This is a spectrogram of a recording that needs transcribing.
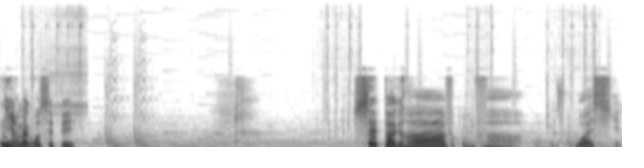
venir, ma grosse épée. C'est pas grave, on va... Voici, aller.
